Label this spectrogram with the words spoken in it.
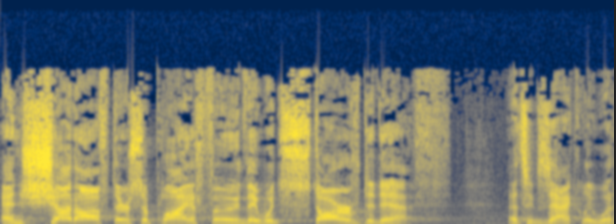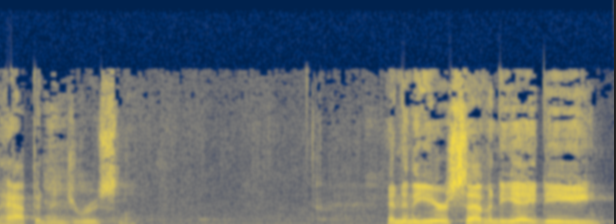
and shut off their supply of food, they would starve to death. That's exactly what happened in Jerusalem. And in the year 70 AD,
